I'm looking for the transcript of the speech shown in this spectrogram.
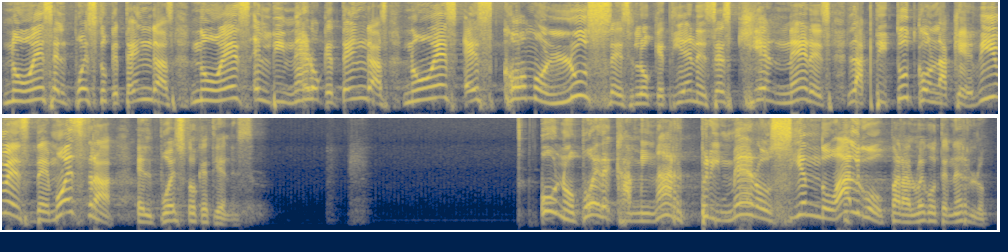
no es el puesto que tengas, no es el dinero que tengas, no es, es cómo luces lo que tienes, es quién eres. La actitud con la que vives demuestra el puesto que tienes. Uno puede caminar primero siendo algo para luego tenerlo.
